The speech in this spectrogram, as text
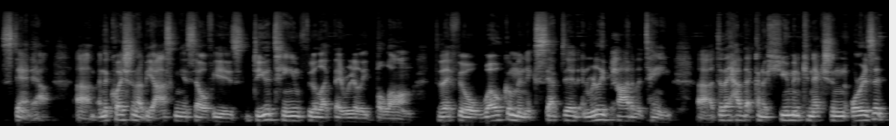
stand out. Um, and the question I'd be asking yourself is do your team feel like they really belong? Do they feel welcome and accepted and really part of the team? Uh, do they have that kind of human connection? Or is it,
